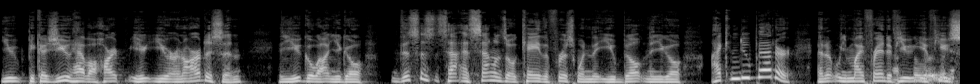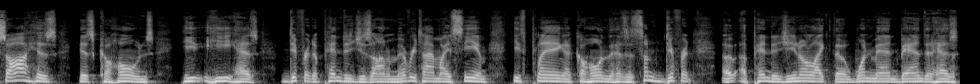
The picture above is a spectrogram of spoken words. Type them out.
You because you have a heart. You, you're an artisan. You go out and you go. This is it sounds okay. The first one that you built, and then you go. I can do better. And uh, my friend, if you if you saw his his cajones, he he has different appendages on him. Every time I see him, he's playing a cajon that has some different uh, appendage. You know, like the one man band that has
